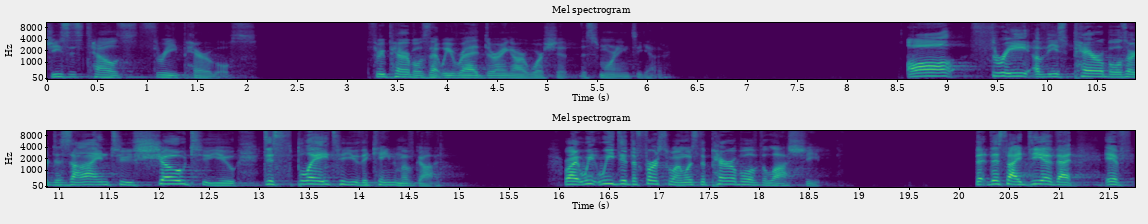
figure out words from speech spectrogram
Jesus tells three parables. Three parables that we read during our worship this morning together. All three of these parables are designed to show to you, display to you the kingdom of God. Right? We, we did the first one, was the parable of the lost sheep. This idea that if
